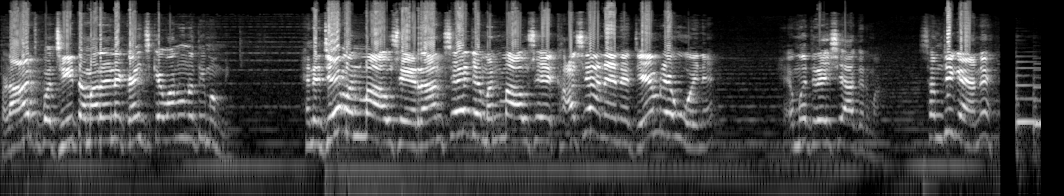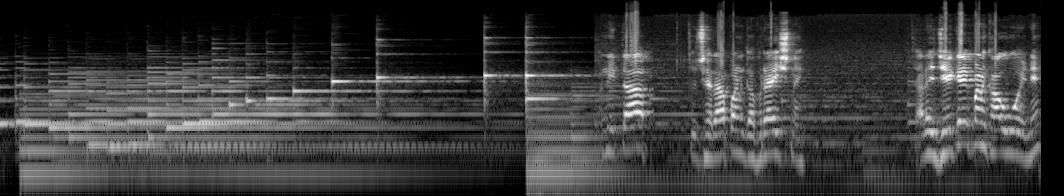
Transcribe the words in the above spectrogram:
પણ આજ પછી તમારે એને કંઈ જ કહેવાનું નથી, મમ્મી. એને જે મનમાં આવશે, એ રાંધશે, જે મનમાં આવશે, એ ખાશે અને એને જેમ રહેવું હોય ને, એમ જ રહેશે આગળમાં. સમજી ગયા ને? અનિતા, તું જરા પણ ગભરાઈશ નહીં. તારે જે કંઈ પણ ખાવું હોય ને,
